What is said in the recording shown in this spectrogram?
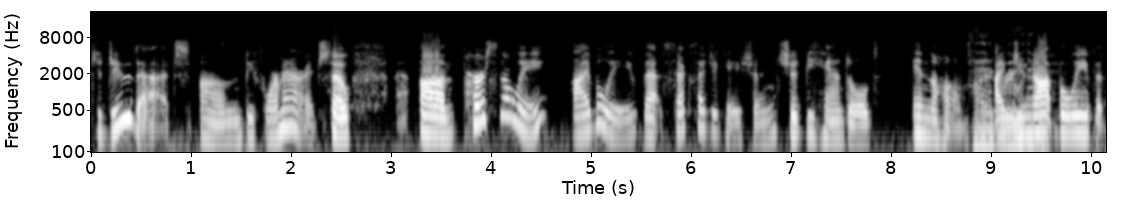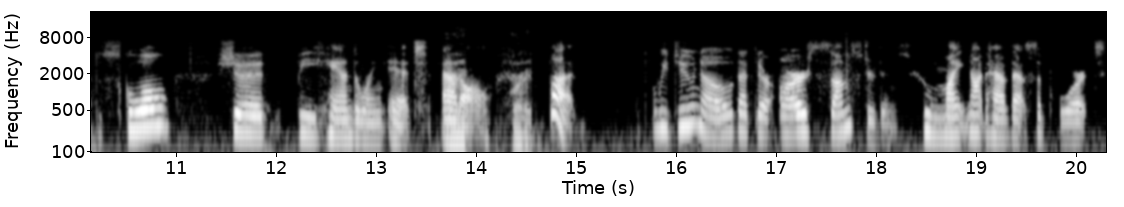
to do that um, before marriage. So, um, personally, I believe that sex education should be handled in the home. I agree do with you. not believe that the school should be handling it at Right. all. Right. But we do know that there are some students who might not have that support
